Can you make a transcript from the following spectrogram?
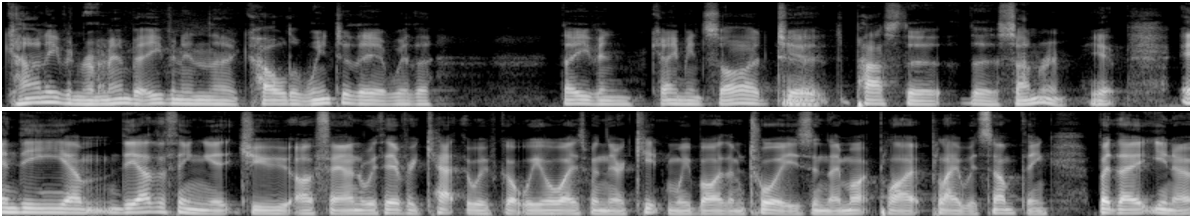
can't even remember, even in the colder winter there, whether they even came inside to Yeah. past the the sunroom. Yep. And the um, the other thing that you I found with every cat that we've got, we always when they're a kitten, we buy them toys, and they might play play with something, but they you know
